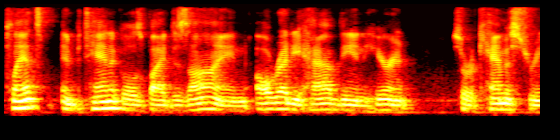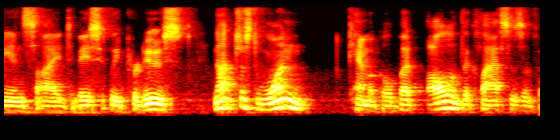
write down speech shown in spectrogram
plants and botanicals by design already have the inherent sort of chemistry inside to basically produce not just one chemical, but all of the classes of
